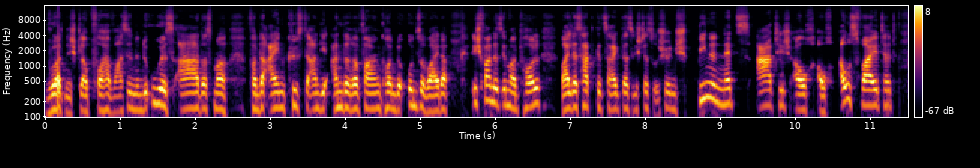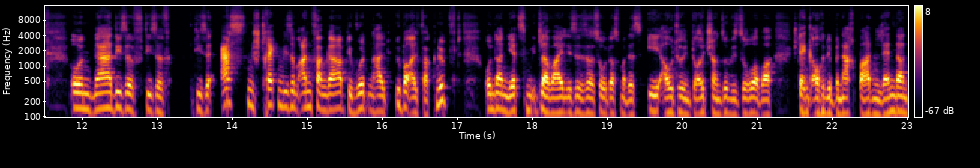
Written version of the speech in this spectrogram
wurden. Ich glaube, vorher war es in den USA, dass man von der einen Küste an die andere fahren konnte und so weiter. Ich fand es immer toll, weil das hat gezeigt, dass sich das so schön spinnennetzartig auch auch ausweitet. Und na, diese diese diese ersten Strecken, die es am Anfang gab, die wurden halt überall verknüpft. Und dann jetzt mittlerweile ist es ja so, dass man das E-Auto in Deutschland sowieso, aber ich denke auch in den benachbarten Ländern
